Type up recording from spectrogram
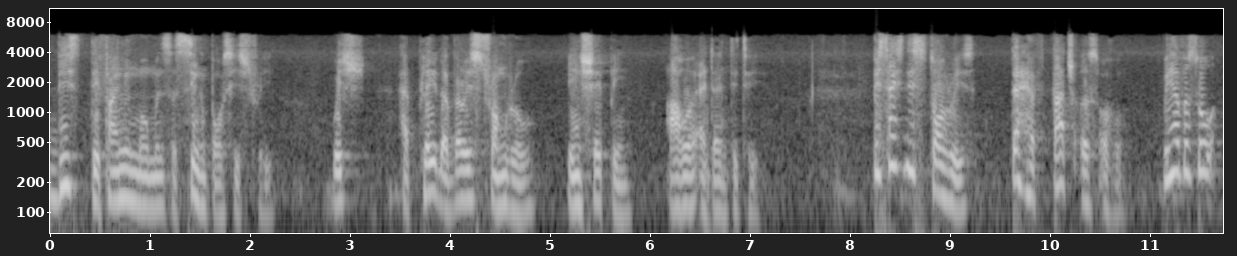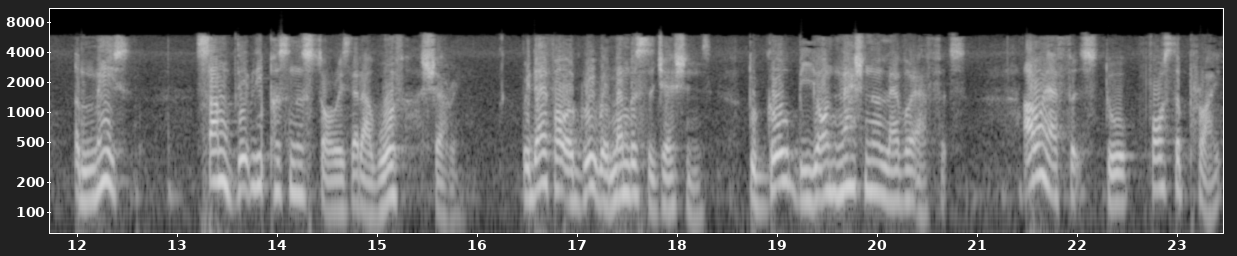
these defining moments of Singapore's history, which have played a very strong role in shaping our identity. Besides these stories that have touched us all, we have also amazed some deeply personal stories that are worth sharing. We therefore agree with members' suggestions to go beyond national level efforts. Our efforts to foster pride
